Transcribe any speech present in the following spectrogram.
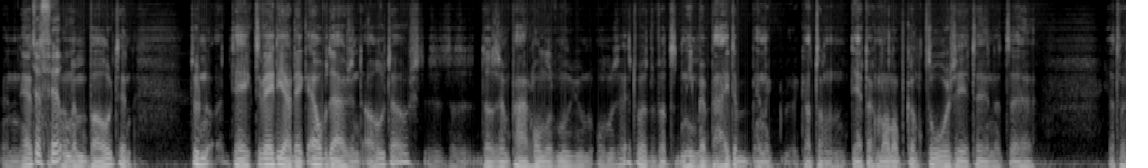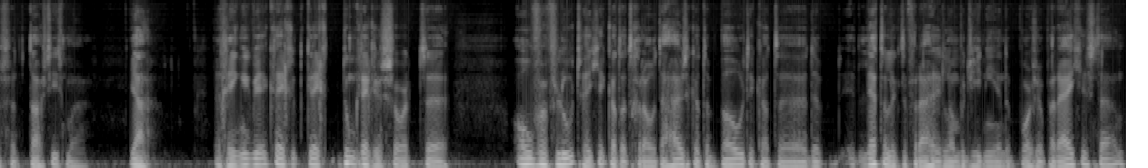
een net Te veel. en een boot. En toen deed ik, tweede jaar deed ik 11.000 auto's. Dus dat, is- dat is een paar honderd miljoen omzet. Wat, wat niet meer bij te... En ik, ik had dan 30 man op kantoor zitten. En het, eh, ja, het was fantastisch. Maar ja, dan ging ik weer. Ik kreeg, kreeg, toen kreeg ik een soort eh, overvloed. Weet je, ik had het grote huis, ik had de boot. Ik had eh, de, letterlijk de Ferrari, Lamborghini en de Porsche op een rijtje staan.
